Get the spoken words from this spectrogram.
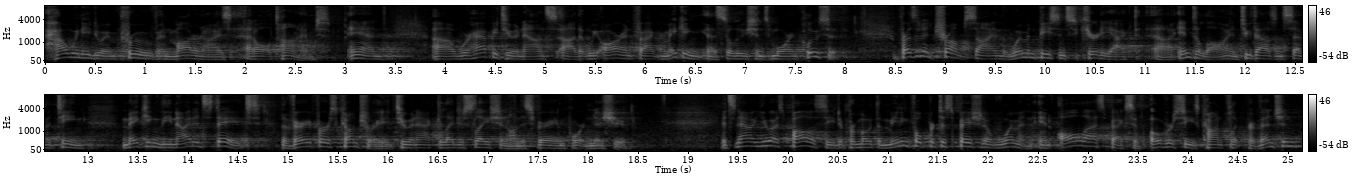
how we need to improve and modernize at all times. And uh, we're happy to announce uh, that we are, in fact, making uh, solutions more inclusive. President Trump signed the Women, Peace, and Security Act uh, into law in 2017, making the United States the very first country to enact legislation on this very important issue. It's now U.S. policy to promote the meaningful participation of women in all aspects of overseas conflict prevention,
